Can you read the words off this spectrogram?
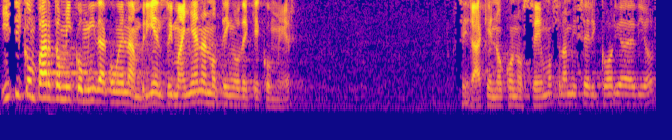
¿Y si comparto mi comida con el hambriento y mañana no tengo de qué comer? ¿Será que no conocemos la misericordia de Dios?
